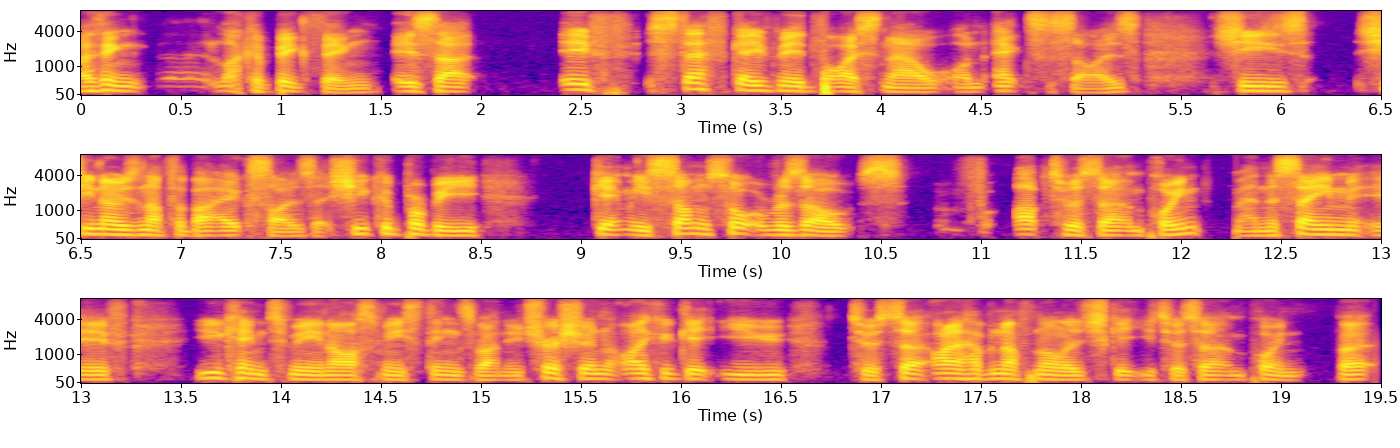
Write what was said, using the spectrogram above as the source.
I think, like a big thing is that if Steph gave me advice now on exercise, she's she knows enough about exercise that she could probably get me some sort of results up to a certain point. And the same if you came to me and asked me things about nutrition, I could get you to a certain. I have enough knowledge to get you to a certain point, but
